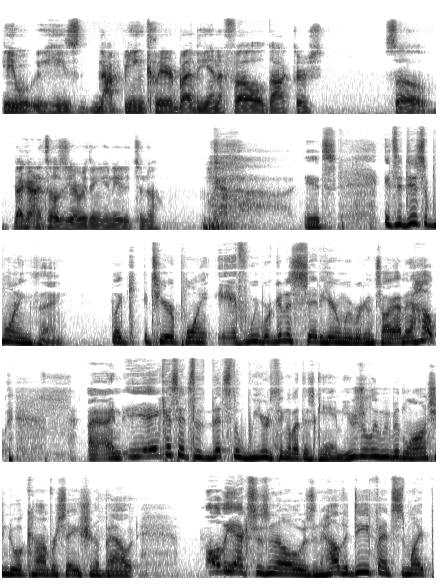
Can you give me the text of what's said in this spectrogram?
he he's not being cleared by the NFL doctors. So that kind of tells you everything you needed to know. It's it's a disappointing thing. Like to your point, if we were going to sit here and we were going to talk, I mean, how? I, I guess that's that's the weird thing about this game. Usually, we would launch into a conversation about all the X's and O's and how the defenses might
